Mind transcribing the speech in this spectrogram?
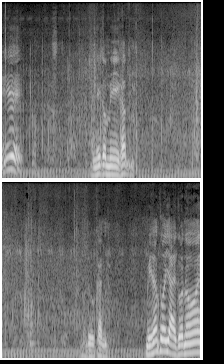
นี่อันนี้ก็มีครับ มาดูกัน มีทั้งตัวใหญ่ตัวน้อย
